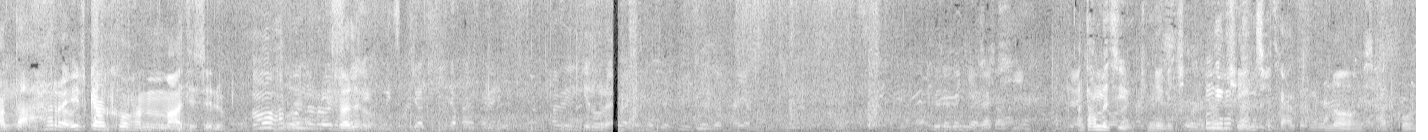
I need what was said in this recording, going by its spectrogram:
انت حر إيش كان كو هم ما تسلو مو حكون فعلا انت عم تصير كني قلت نو ساعات تكون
